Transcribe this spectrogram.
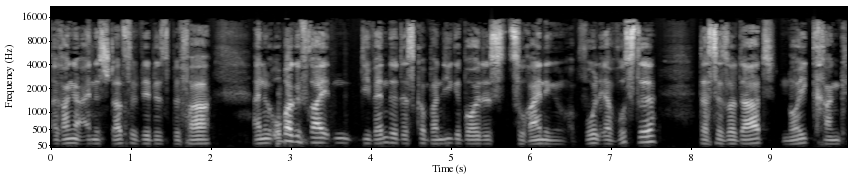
Range eines Staatsfeldwebels befahl einen Obergefreiten, die Wände des Kompaniegebäudes zu reinigen, obwohl er wusste, dass der Soldat neu krank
